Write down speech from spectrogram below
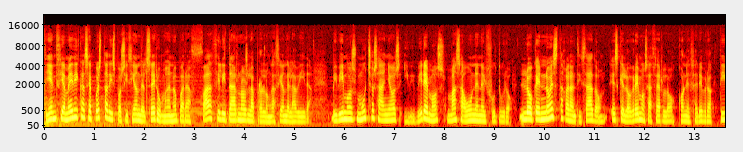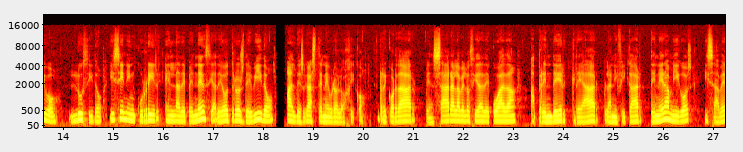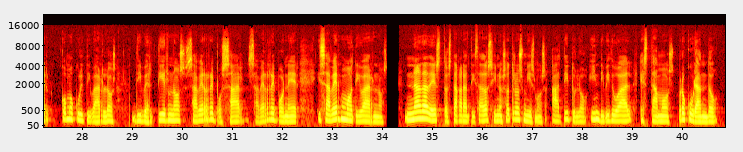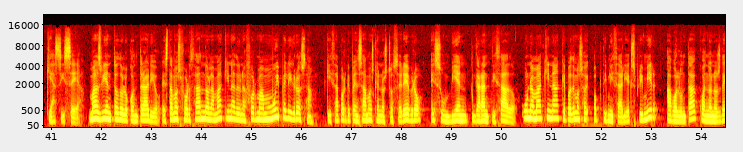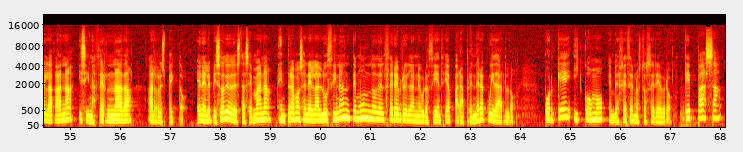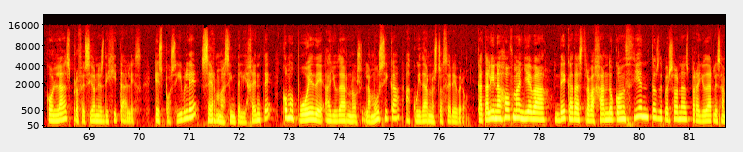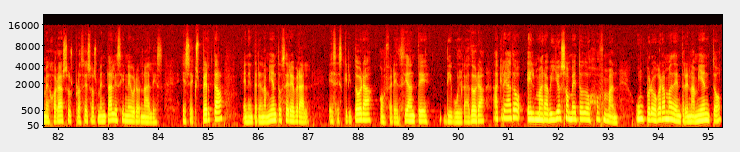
Ciencia médica se ha puesto a disposición del ser humano para facilitarnos la prolongación de la vida. Vivimos muchos años y viviremos más aún en el futuro. Lo que no está garantizado es que logremos hacerlo con el cerebro activo, lúcido y sin incurrir en la dependencia de otros debido al desgaste neurológico. Recordar, pensar a la velocidad adecuada, aprender, crear, planificar, tener amigos y saber cómo cultivarlos divertirnos, saber reposar, saber reponer y saber motivarnos. Nada de esto está garantizado si nosotros mismos, a título individual, estamos procurando que así sea. Más bien todo lo contrario, estamos forzando la máquina de una forma muy peligrosa, quizá porque pensamos que nuestro cerebro es un bien garantizado, una máquina que podemos optimizar y exprimir a voluntad cuando nos dé la gana y sin hacer nada al respecto. En el episodio de esta semana entramos en el alucinante mundo del cerebro y la neurociencia para aprender a cuidarlo. ¿Por qué y cómo envejece nuestro cerebro? ¿Qué pasa con las profesiones digitales? ¿Es posible ser más inteligente? ¿Cómo puede ayudarnos la música a cuidar nuestro cerebro? Catalina Hoffman lleva décadas trabajando con cientos de personas para ayudarles a mejorar sus procesos mentales y neuronales. Es experta en entrenamiento cerebral es escritora, conferenciante, divulgadora. Ha creado el maravilloso método Hoffman, un programa de entrenamiento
